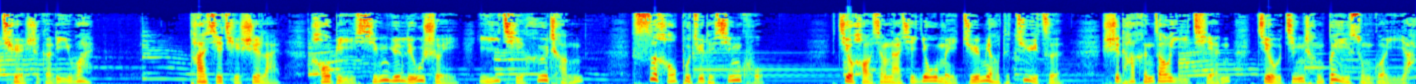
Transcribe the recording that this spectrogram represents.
却是个例外。他写起诗来，好比行云流水，一气呵成，丝毫不觉得辛苦，就好像那些优美绝妙的句子，是他很早以前就经常背诵过一样。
